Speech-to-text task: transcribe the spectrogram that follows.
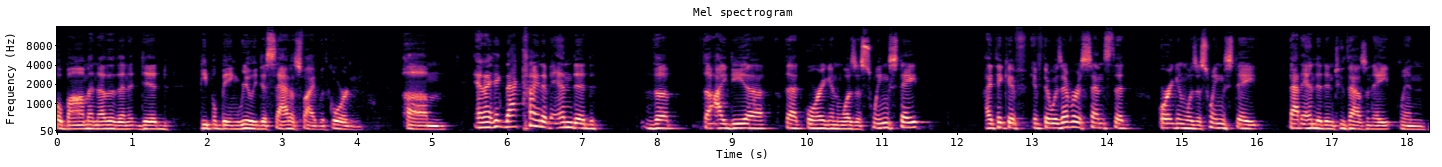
Obama, and other than it did people being really dissatisfied with Gordon. Um, and I think that kind of ended the the idea that Oregon was a swing state. I think if if there was ever a sense that Oregon was a swing state, that ended in 2008 when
